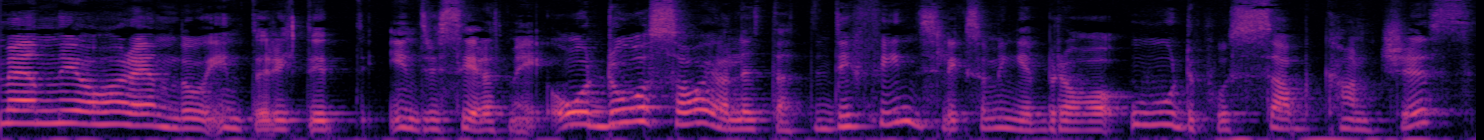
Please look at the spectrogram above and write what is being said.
men jag har ändå inte riktigt intresserat mig. Och då sa jag lite att det finns liksom inget bra ord på subconscious.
